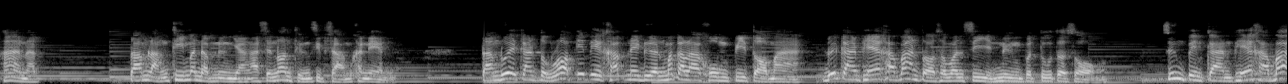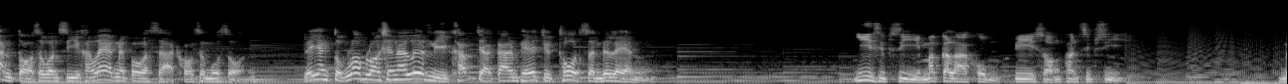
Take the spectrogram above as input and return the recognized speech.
15 นัด ตามหลังทีมอันดับหนึ่งอย่างอาร์เซนอลถึง 13 คะแนน ตามด้วยการตกรอบ FA คัพในเดือนมกราคมปีต่อมา ด้วยการแพ้คาบ้านต่อสวอนซี1ประตูต่อ 2 ซึ่งเป็นการแพ้คาบ้านต่อสวอนซีครั้งแรกในประวัติศาสตร์ของสโมสร และยังตกรอบรองชนะเลิศลีกครับจากการแพ้จุดโทษซันเดอร์แลนด์ 24 มกราคม ปี 2014 แม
